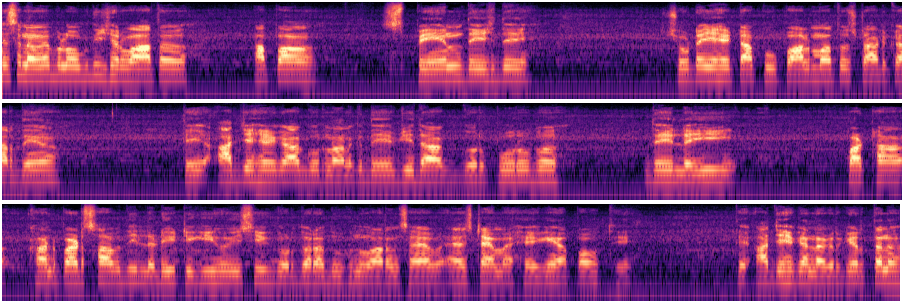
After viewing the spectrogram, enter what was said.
ਇਸ ਨਵੇਂ ਬਲੌਗ ਦੀ ਸ਼ੁਰੂਆਤ ਆਪਾਂ ਸਪੇਨ ਦੇਸ਼ ਦੇ ਛੋਟੇ ਜਿਹੇ ਟਾਪੂ ਪਾਲਮਾ ਤੋਂ ਸਟਾਰਟ ਕਰਦੇ ਹਾਂ ਤੇ ਅੱਜ ਹੈਗਾ ਗੁਰੂ ਨਾਨਕ ਦੇਵ ਜੀ ਦਾ ਗੁਰਪੁਰਬ ਦੇ ਲਈ ਪਾਠਾਂ ਖੰਡ ਪਾਠ ਸਾਹਿਬ ਦੀ ਲੜੀ ਟਿਕੀ ਹੋਈ ਸੀ ਗੁਰਦੁਆਰਾ ਦੁੱਖ ਨਿਵਾਰਨ ਸਾਹਿਬ, ਇਸ ਟਾਈਮ ਹੈਗੇ ਆਪਾਂ ਉੱਥੇ। ਤੇ ਅੱਜ ਹੈਗਾ ਨਗਰ ਕੀਰਤਨ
